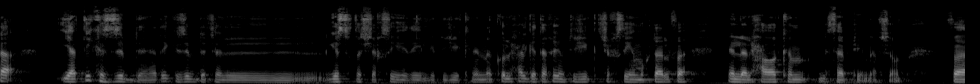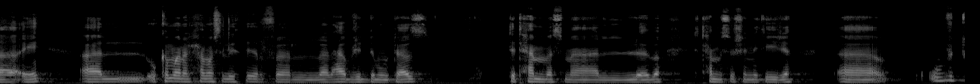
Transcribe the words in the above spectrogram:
لا يعطيك الزبدة يعطيك زبدة قصة الشخصية ذي اللي بتجيك لأن كل حلقة تقريبا تجيك شخصية مختلفة إلا الحواكم ثابتين نفسهم. فايه وكمان الحماس اللي يصير في الألعاب جدا ممتاز. تتحمس مع اللعبة تتحمس وش النتيجة. آه وبت...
